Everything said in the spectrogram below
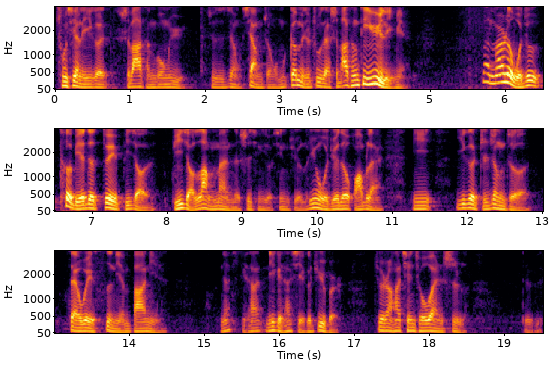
出现了一个十八层公寓，就是这种象征，我们根本就住在十八层地狱里面。慢慢的，我就特别的对比较比较浪漫的事情有兴趣了，因为我觉得划不来。你一个执政者在位四年八年，你要给他，你给他写个剧本，就让他千秋万世了，对不对？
